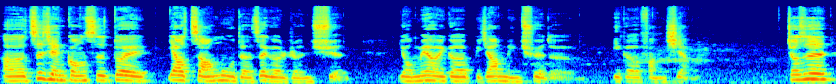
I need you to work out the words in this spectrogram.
呃，这间公司对要招募的这个人选有没有一个比较明确的一个方向？就是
